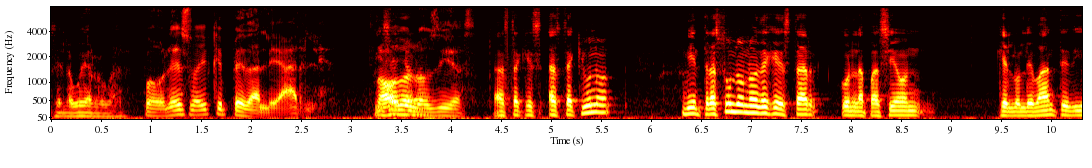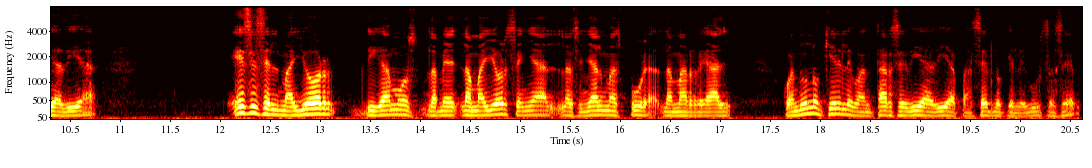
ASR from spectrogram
Se la voy a robar. Por eso hay que pedalearle. Sí, todos señor. los días. Hasta que, hasta que uno, mientras uno no deje de estar con la pasión que lo levante día a día, ese es el mayor, digamos, la, la mayor señal, la señal más pura, la más real. Cuando uno quiere levantarse día a día para hacer lo que le gusta hacer,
